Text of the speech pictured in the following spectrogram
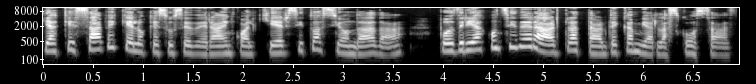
ya que sabe que lo que sucederá en cualquier situación dada, podría considerar tratar de cambiar las cosas.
